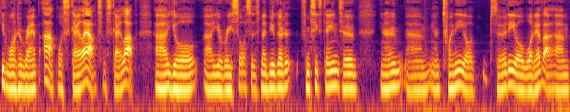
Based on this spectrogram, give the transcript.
you'd want to ramp up or scale out or scale up uh, your uh, your resources. Maybe you go to from 16 to you know, um, you know, 20 or 30 or whatever um,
